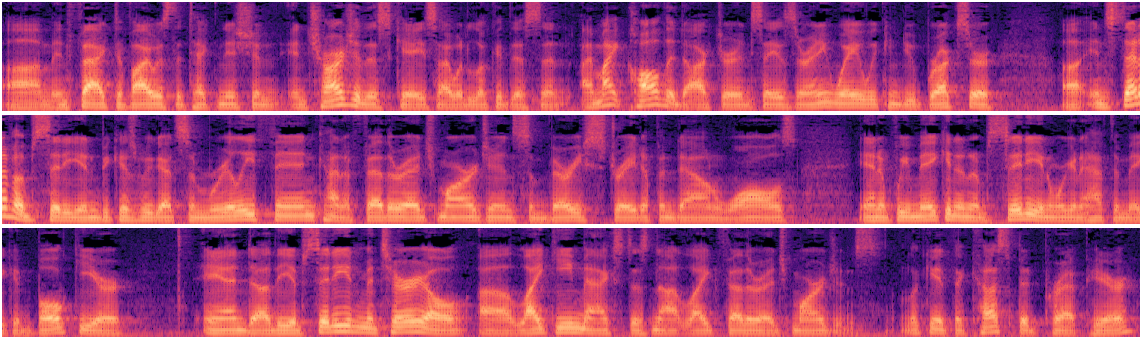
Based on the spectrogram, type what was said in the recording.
Um, in fact, if I was the technician in charge of this case, I would look at this and I might call the doctor and say, Is there any way we can do BruxZir uh, instead of obsidian? Because we've got some really thin, kind of feather edge margins, some very straight up and down walls. And if we make it an obsidian, we're going to have to make it bulkier. And uh, the obsidian material, uh, like e.max, does not like feather edge margins. Looking at the cuspid prep here,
